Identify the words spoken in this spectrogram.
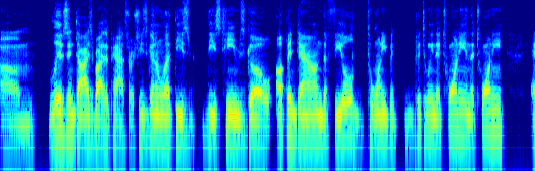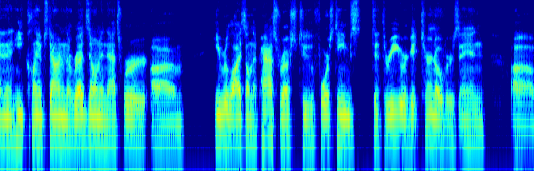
um, lives and dies by the pass rush. He's going to let these these teams go up and down the field, 20 between the 20 and the 20 and then he clamps down in the red zone, and that's where um, he relies on the pass rush to force teams to three or get turnovers. And uh,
